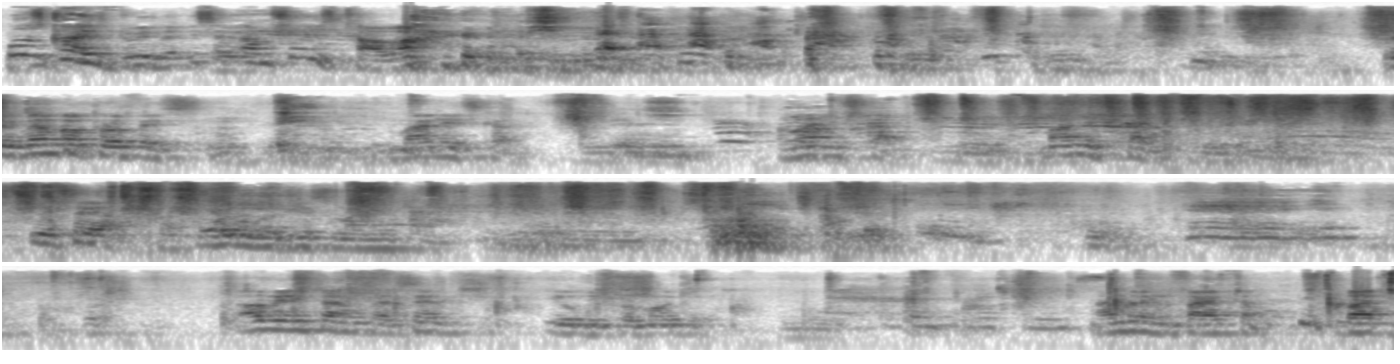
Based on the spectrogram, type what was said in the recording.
whose car is doing that? He said, I'm sure it's Tawa. Remember prophets. Money is coming. Money is coming. Money is coming. You say, "Ah, when will this money come? How many times I said you'll be promoted? 105 times. But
